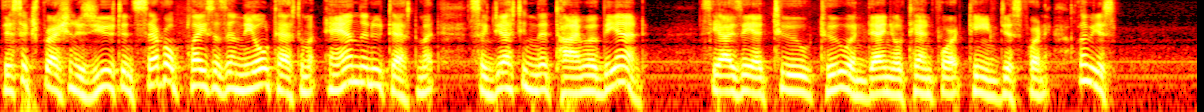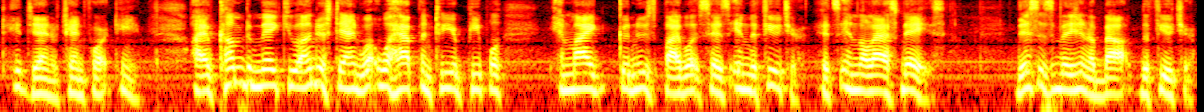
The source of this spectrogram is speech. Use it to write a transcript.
This expression is used in several places in the Old Testament and the New Testament, suggesting the time of the end. See Isaiah 2 2 and Daniel 10 14, just for let me just hit Daniel 10 14. I have come to make you understand what will happen to your people. In my Good News Bible, it says in the future, it's in the last days. This is a vision about the future.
